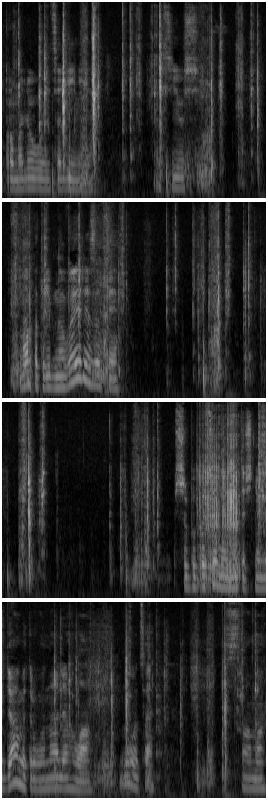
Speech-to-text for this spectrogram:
промальовується лінія. Ось і ось. Нам потрібно вирізати, щоб по цьому внутрішньому діаметру вона лягла. Ну, оце сама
